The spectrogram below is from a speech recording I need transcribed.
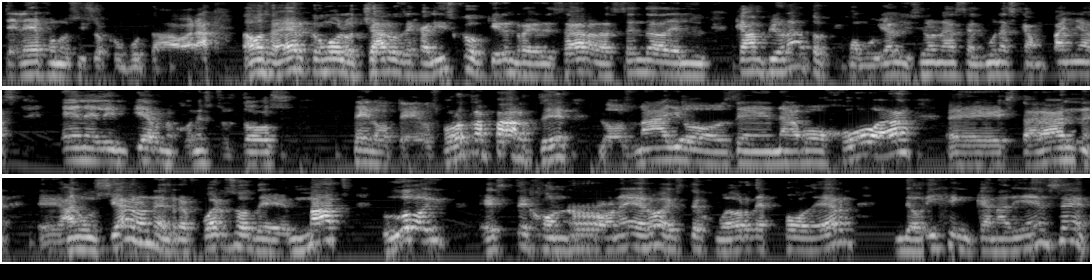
teléfonos y su computadora. Vamos a ver cómo los charros de Jalisco quieren regresar a la senda del campeonato, como ya lo hicieron hace algunas campañas en el invierno con estos dos peloteros. Por otra parte, los Mayos de Navojoa eh, estarán, eh, anunciaron el refuerzo de Matt Lloyd, este jonronero, este jugador de poder de origen canadiense,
